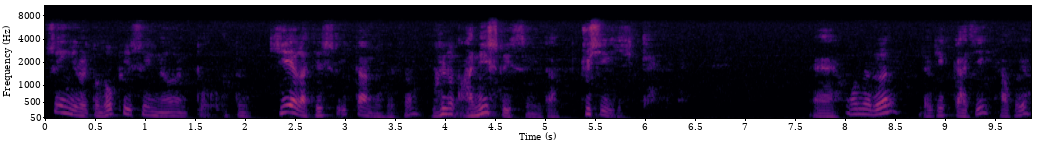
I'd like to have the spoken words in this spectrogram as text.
수익률을 또 높일 수 있는 또 어떤 기회가 될 수도 있다는 거죠. 물론 아닐 수도 있습니다. 주식이기 때문에. 네, 오늘은 여기까지 하고요.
